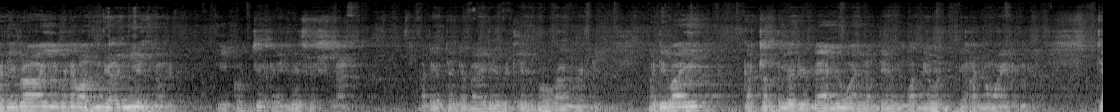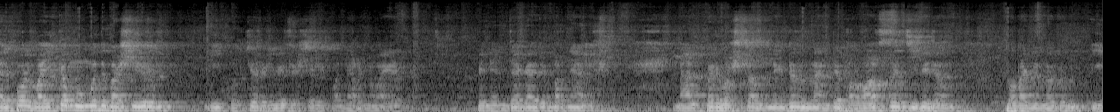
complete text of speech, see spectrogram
പതിവായി ഇവിടെ വന്നിറങ്ങിയിരുന്നത്. ഈ കൊച്ചു റെയിൽവേ സ്റ്റേഷനിലാണ് അദ്ദേഹത്തിന്റെ ഭാര്യ വീട്ടിലേക്ക് പോകാൻ വേണ്ടി പതിവായി കക്ഷത്തിലൊരു ബാഗുമായി അദ്ദേഹം വന്ന് ഇറങ്ങുമായിരുന്നു. ചിലപ്പോൾ വൈക്കം മുഹമ്മദ് ബഷീറും ഈ കൊച്ചു റെയിൽവേ സ്റ്റേഷനിൽ വന്നിറങ്ങുമായിരുന്നു പിന്നെ എന്റെ കാര്യം പറഞ്ഞാൽ നാൽപ്പത് വർഷം നീണ്ടു നിന്ന എന്റെ പ്രവാസ ജീവിതം തുടങ്ങുന്നതും ഈ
